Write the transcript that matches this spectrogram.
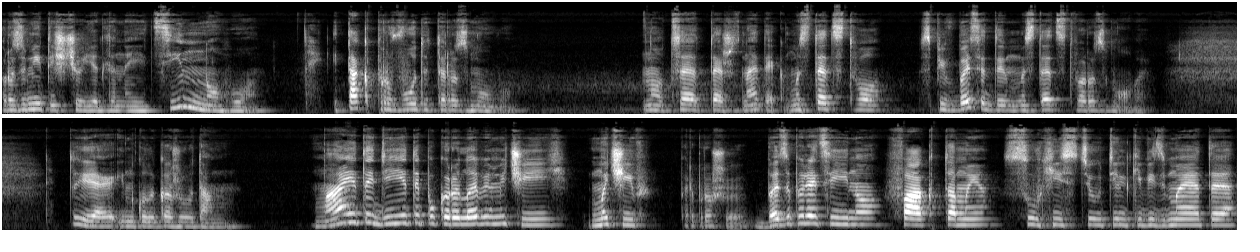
розуміти, що є для неї цінного, і так проводити розмову. Ну, це теж, знаєте, як мистецтво співбесіди, мистецтво розмови. То я інколи кажу там: маєте діяти по королеві мечій, мечів, перепрошую, безапеляційно, фактами, сухістю тільки візьмете,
